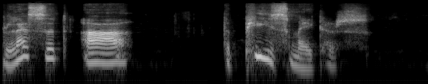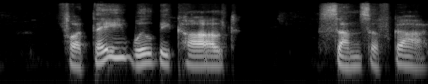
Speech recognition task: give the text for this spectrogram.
Blessed are the peacemakers, for they will be called sons of God.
